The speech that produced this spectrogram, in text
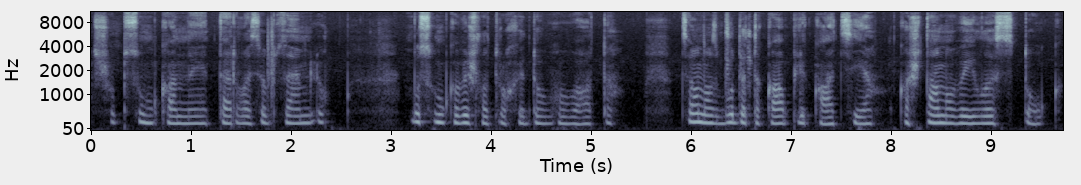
щоб сумка не терлась об землю, бо сумка вийшла трохи довгувата. Це у нас буде така аплікація каштановий листок.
